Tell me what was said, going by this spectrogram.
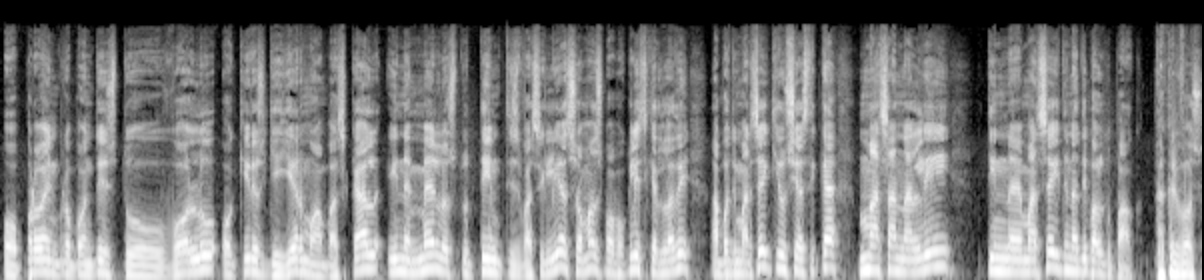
ο πρώην προπονητής του Βόλου, ο κύριος Γκυγέρμο Αμπασκάλ, είναι μέλος του team της Βασιλείας, της ομάδας που αποκλείστηκε δηλαδή από τη Μαρσέη και ουσιαστικά μας αναλύει την ε, Μαρσέη, την αντίπαλο του ΠΑΟΚ. Ακριβώς.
